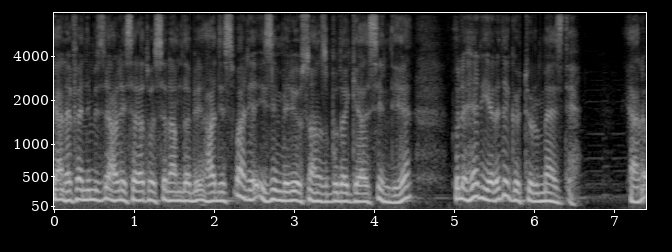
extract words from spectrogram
yani Efendimiz Aleyhisselatü Vesselam'da bir hadis var ya izin veriyorsanız bu da gelsin diye öyle her yere de götürmezdi. Yani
